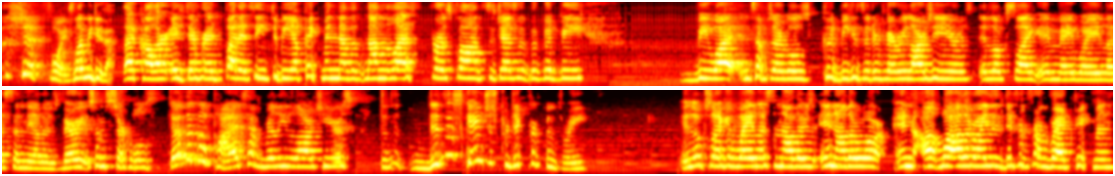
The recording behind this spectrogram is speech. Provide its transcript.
the ship voice. Let me do that. That color is different, but it seems to be a Pikmin nonetheless. First glance suggests that it could be be what in some circles could be considered very large ears. It looks like it may weigh less than the others. Very some circles. Don't the Go have really large ears? Did, the, did this game just predict Pikmin 3? It looks like it way less than others in other in uh, what otherwise is different from red Pikmin.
